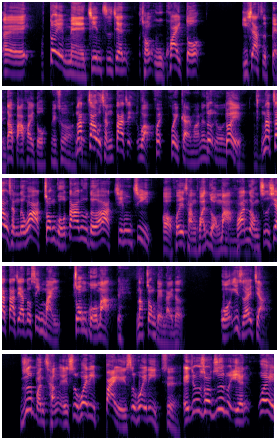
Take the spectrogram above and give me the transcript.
诶对美金之间从五块多。一下子贬到八块多，没错，那造成大家哇会会改吗？那个对对，那造成的话，中国大陆的话经济哦非常繁荣嘛，繁荣之下大家都是买中国嘛。对，那重点来了，我一直在讲，日本成也是汇率，败也是汇率，是，也就是说日本元为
